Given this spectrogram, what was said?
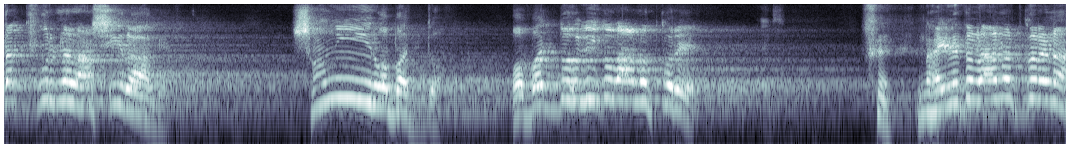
তাকফুরনাল আশিরা আগে। স্বামীর অবাধ্য। অবাধ্য হলেই তো লানত করে। নাইলে তো লানত করে না।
